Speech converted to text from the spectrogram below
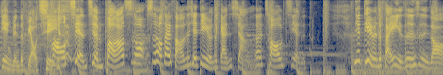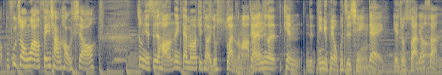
店员的表情，超贱贱爆，然后事后事后再访问那些店员的感想，呃，超贱的。那些店员的反应也真的是你知道不负众望，非常好笑。重点是好，那你带妈妈去跳也就算了嘛，反正那个 Kim 你你女朋友不知情，，对，也就算了，也就算了。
